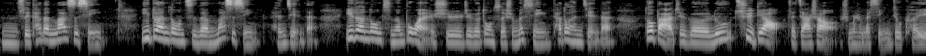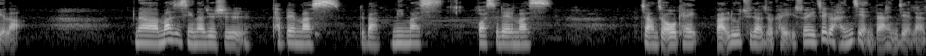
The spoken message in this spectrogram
嗯，所以它的 mas 型，一段动词的 mas 型很简单。一段动词呢，不管是这个动词什么型，它都很简单，都把这个 lu 去掉，再加上什么什么型就可以了。那 mas 型呢，就是 tabe mas，对吧？mi mas，wasle mas，这样就 OK，把 lu 去掉就可以。所以这个很简单，很简单。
